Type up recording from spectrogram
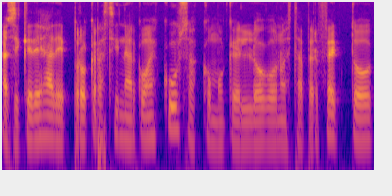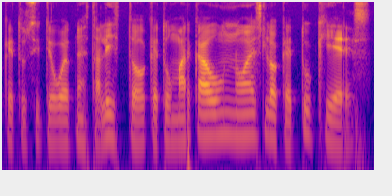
Así que deja de procrastinar con excusas como que el logo no está perfecto, que tu sitio web no está listo, que tu marca aún no es lo que tú quieres.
